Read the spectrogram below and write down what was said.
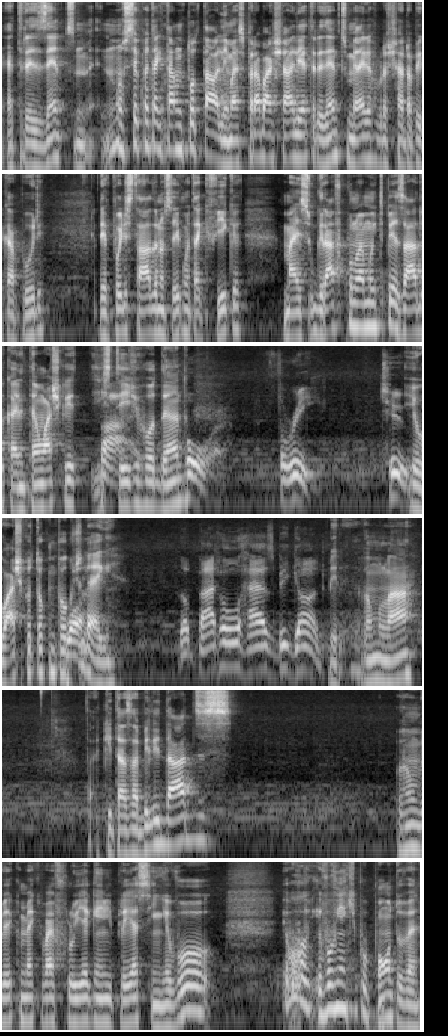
É 300, não sei quanto é que tá no total ali, mas para baixar ali é 300 MB para baixar do APK Puri. Depois de instalado, não sei quanto é que fica, mas o gráfico não é muito pesado, cara, então eu acho que esteja rodando. Eu acho que eu tô com um pouco de lag. Beleza, vamos lá. Tá, aqui tá as habilidades. Vamos ver como é que vai fluir a gameplay assim. Eu vou... Eu vou, eu vou vir aqui pro ponto, velho.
